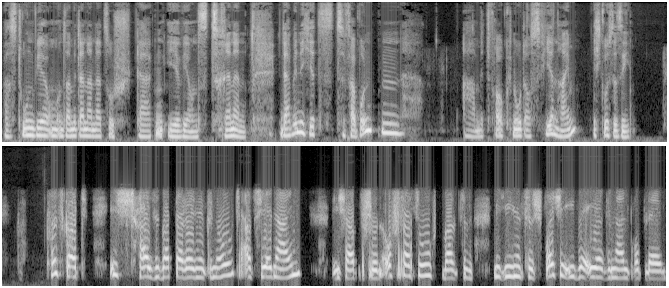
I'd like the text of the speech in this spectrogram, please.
Was tun wir, um unser Miteinander zu stärken, ehe wir uns trennen? Da bin ich jetzt verbunden ah, mit Frau Knot aus Vierenheim. Ich grüße Sie. Grüß Gott. Ich heiße Magdalene Knot aus Vierenheim. Ich habe schon oft versucht, mal zu, mit Ihnen zu sprechen über irgendein Problem.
